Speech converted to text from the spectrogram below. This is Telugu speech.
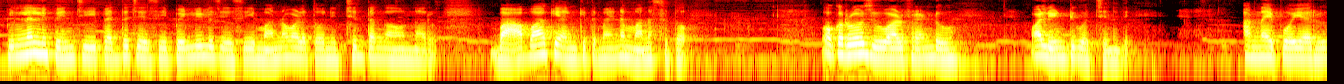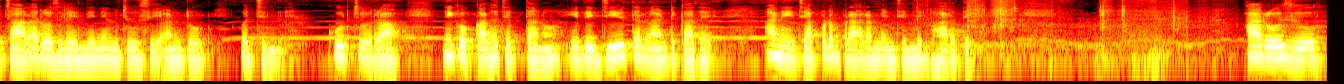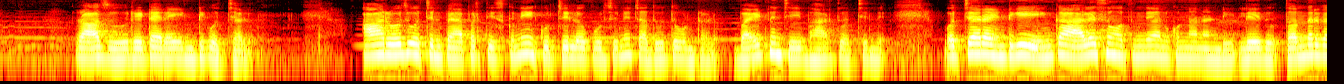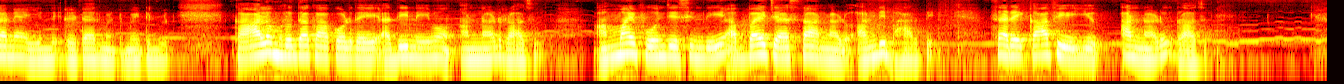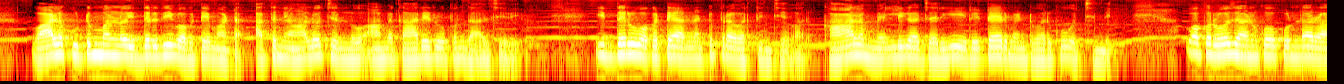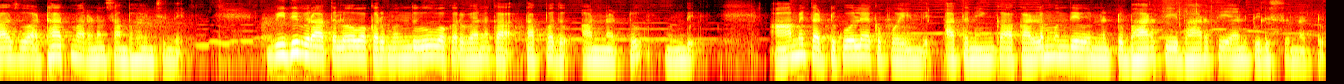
పిల్లల్ని పెంచి పెద్ద చేసి పెళ్ళిళ్ళు చేసి మనవాళ్ళతో నిశ్చింతంగా ఉన్నారు. బాబాకి అంకితమైన మనస్సుతో. ఒకరోజు వాళ్ళ ఫ్రెండు వాళ్ళ ఇంటికి వచ్చినది అన్నయ్య పోయారు చాలా రోజులైంది నిన్ను చూసి అంటూ వచ్చింది. కూర్చోరా నీకు ఒక కథ చెప్తాను. ఇది జీవితం లాంటి కథే అని చెప్పడం ప్రారంభించింది భారతి. ఆ రోజు రాజు రిటైర్ అయ్యి ఇంటికి వచ్చాడు. ఆ రోజు వచ్చిన పేపర్ తీసుకుని కుర్చీలో కూర్చుని చదువుతూ ఉంటాడు. బయట నుంచి భారతి వచ్చింది. వచ్చారా ఇంటికి? ఇంకా ఆలస్యం అవుతుంది అనుకున్నానండి. లేదు తొందరగానే అయ్యింది రిటైర్మెంట్ మీటింగ్లో. కాలం వృధా కాకూడదే అది నియమం అన్నాడు రాజు. అమ్మాయి ఫోన్ చేసింది అబ్బాయి చేస్తా అన్నాడు అంది భారతి. సరే కాఫీ ఇయ్యు అన్నాడు రాజు. వాళ్ళ కుటుంబంలో ఇద్దరిది ఒకటే మాట. అతని ఆలోచనలు ఆమె కార్యరూపం దాల్చేవి. ఇద్దరూ ఒకటే అన్నట్టు ప్రవర్తించేవారు. కాలం మెల్లిగా జరిగి రిటైర్మెంట్ వరకు వచ్చింది. ఒకరోజు అనుకోకుండా రాజు హఠాత్ మరణం సంభవించింది. విధి వ్రాతలో ఒకరు ముందు ఒకరు వెనక తప్పదు అన్నట్టు ఉంది. ఆమె తట్టుకోలేకపోయింది. అతను ఇంకా కళ్ళ ముందే ఉన్నట్టు భారతి భారతి అని పిలుస్తున్నట్టు.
